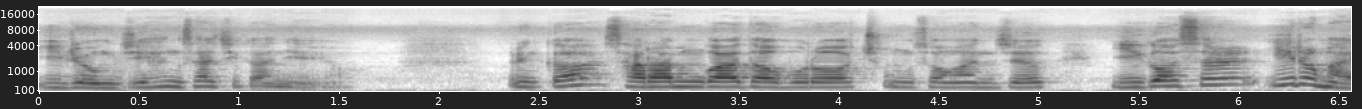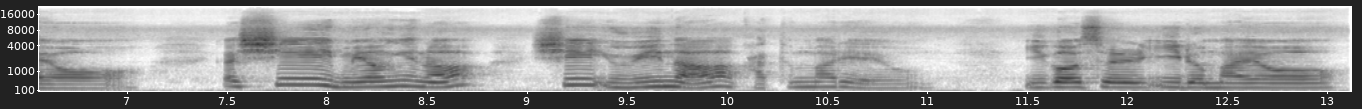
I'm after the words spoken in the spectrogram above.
일용지 행사지간이에요. 그러니까 사람과 더불어 충성한즉 이것을 이름하여 그러니까 시명이나 시위나 같은 말이에요. 이것을 이름하여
